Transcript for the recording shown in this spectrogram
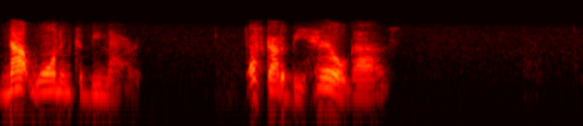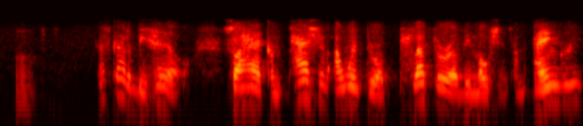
not wanting to be married. That's got to be hell, guys. Hmm. That's got to be hell. So I had compassion. I went through a plethora of emotions. I'm angry.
